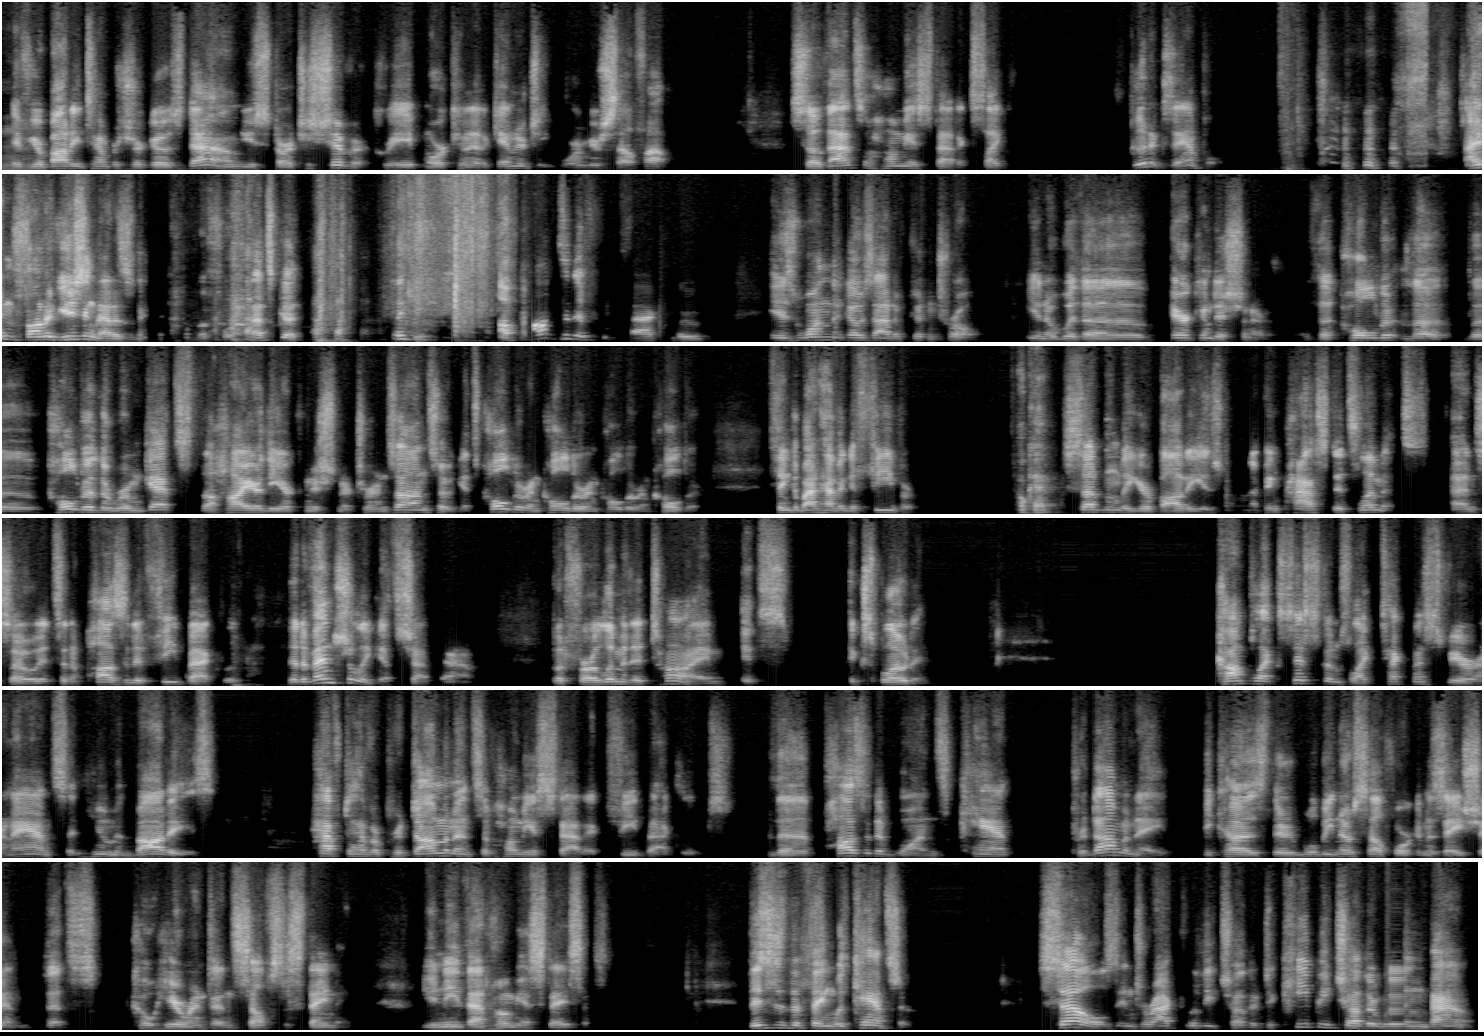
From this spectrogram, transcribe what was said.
Mm. If mm-hmm. your body temperature goes down, you start to shiver, create more kinetic energy, warm yourself up. So that's a homeostatic cycle good example. I hadn't thought of using that as an example before. That's good. Thank you. A positive feedback loop is one that goes out of control. You know, with a air conditioner, the colder the the colder the room gets, the higher the air conditioner turns on, so it gets colder and colder and colder and colder. Think about having a fever. Okay. Suddenly your body is driving past its limits. And so it's in a positive feedback loop that eventually gets shut down but for a limited time, it's exploding. Complex systems like technosphere and ants and human bodies have to have a predominance of homeostatic feedback loops. The positive ones can't predominate because there will be no self organization that's coherent and self sustaining. You need that homeostasis. This is the thing with cancer. cells interact with each other to keep each other within bounds.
